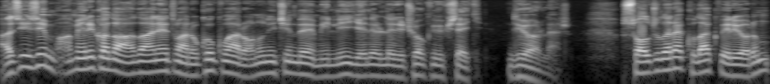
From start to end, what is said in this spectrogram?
Azizim Amerika'da adalet var, hukuk var, onun içinde milli gelirleri çok yüksek diyorlar. Solculara kulak veriyorum.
